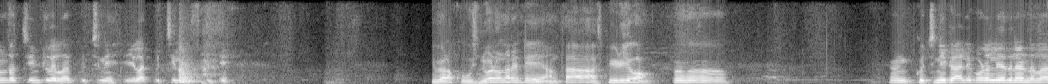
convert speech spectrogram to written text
ఉండొచ్చు ఇంట్లో ఇలా కూర్చుని ఇలా కుర్చీలు వేసుకుని. ఇవాళ కూర్చుని వాళ్ళు ఉన్నారంటే అంతా స్పీడ్గా. కూర్చుని ఖాళీ కూడా లేదులేండి అలా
